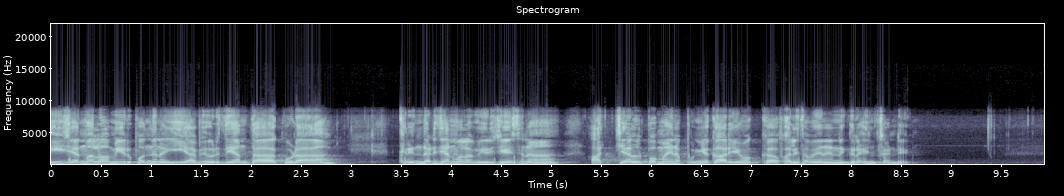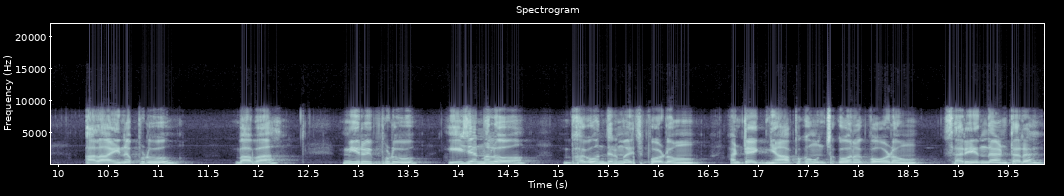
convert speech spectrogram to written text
ఈ జన్మలో మీరు పొందిన ఈ అభివృద్ధి అంతా కూడా క్రిందటి జన్మలో మీరు చేసిన అత్యల్పమైన పుణ్యకార్యం యొక్క ఫలితమేనని గ్రహించండి. అలా అయినప్పుడు బాబా మీరు ఇప్పుడు ఈ జన్మలో భగవంతుని మర్చిపోవడం అంటే జ్ఞాపకం ఉంచుకోనకపోవడం సరైందా అంటారా?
